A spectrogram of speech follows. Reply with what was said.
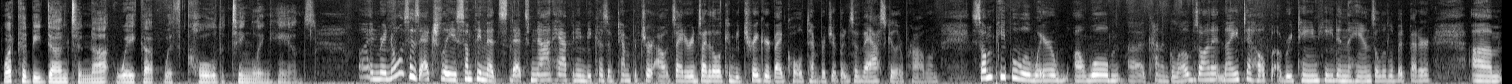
what could be done to not wake up with cold, tingling hands? And Raynaud's is actually something that's that's not happening because of temperature outside or inside, although it can be triggered by cold temperature, but it's a vascular problem. Some people will wear uh, wool uh, kind of gloves on at night to help uh, retain heat in the hands a little bit better. Um,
